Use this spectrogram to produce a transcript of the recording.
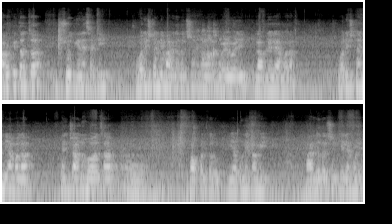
आरोपितांचा शोध घेण्यासाठी वरिष्ठांनी मार्गदर्शन वेळोवेळी लाभलेलं आहे आम्हाला. वरिष्ठांनी आम्हाला त्यांच्या अनुभवाचा वापर करून या गुन्हेकामी मार्गदर्शन केल्यामुळे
